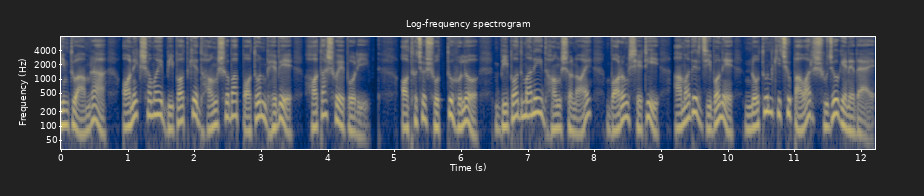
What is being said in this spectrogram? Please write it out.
কিন্তু আমরা অনেক সময় বিপদকে ধ্বংস বা পতন ভেবে হতাশ হয়ে পড়ি। অথচ সত্য হল, বিপদ মানেই ধ্বংস নয়, বরং সেটি আমাদের জীবনে নতুন কিছু পাওয়ার সুযোগ এনে দেয়।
